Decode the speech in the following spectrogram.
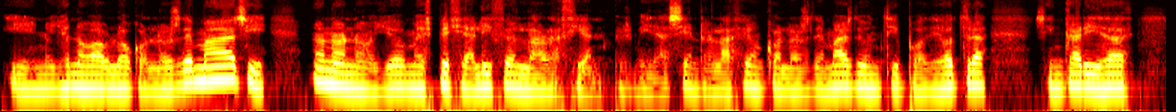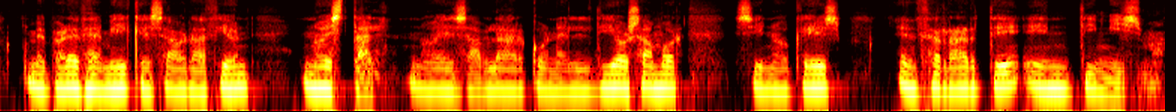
y yo no hablo con los demás, y no, no, no, yo me especializo en la oración. Pues mira, sin relación con los demás de un tipo o de otra, sin caridad, me parece a mí que esa oración no es tal, no es hablar con el Dios amor, sino que es encerrarte en ti mismo.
